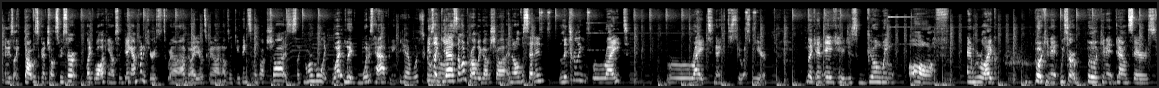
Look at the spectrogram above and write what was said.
And he's like, that was a gunshot. So we start like walking. I was like, dang, I'm kind of curious what's going on. I have no idea what's going on. And I was like, do you think someone got shot? Is this like normal? Like what? Like what is happening? Yeah, what's going He's like, on? yeah, someone probably got shot. And then all of a sudden, literally right, right next to us, we hear like an AK just going off. And we were like, booking it. We start booking it downstairs.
